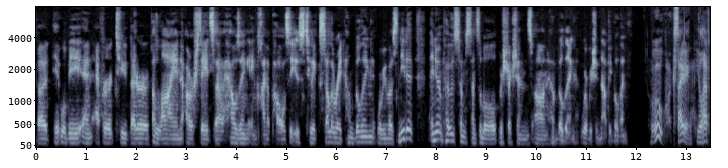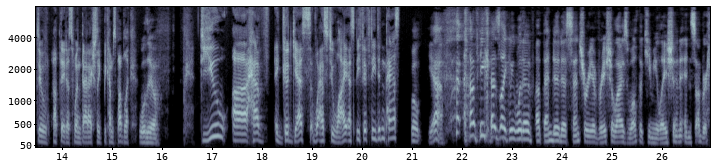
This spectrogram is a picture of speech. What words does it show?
but it will be an effort to better align our state's uh, housing and climate policies to accelerate home building where we most need it and to impose some sensible restrictions on home building where we should not be building. Ooh, exciting. You'll have to update us when that actually becomes public. We'll do. Do you uh, have a good guess as to why SB 50 didn't pass? Well, yeah, because like we would have upended a century of racialized wealth accumulation in suburbs,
